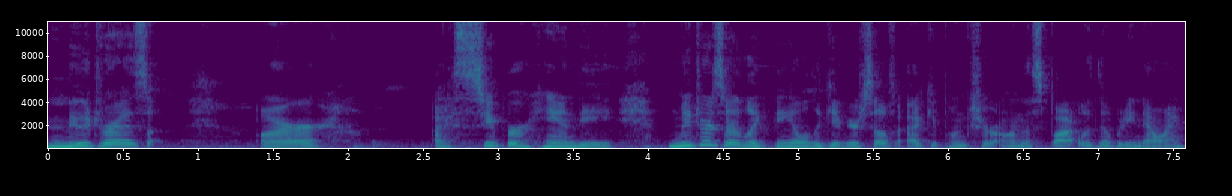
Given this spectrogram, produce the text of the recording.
mudras are a super handy. Mudras are like being able to give yourself acupuncture on the spot with nobody knowing.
